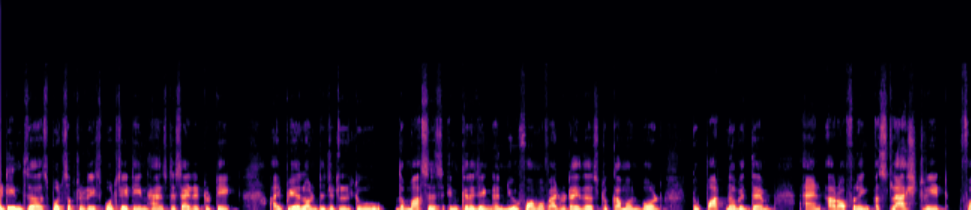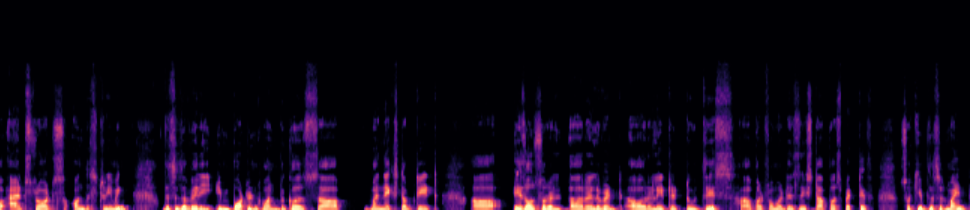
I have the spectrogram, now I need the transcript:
18's uh, sports subsidiary Sports 18 has decided to take IPL on digital to the masses, encouraging a new form of advertisers to come on board to partner with them and are offering a slashed rate for ad slots on the streaming. This is a very important one because uh, my next update uh, is also re- uh, relevant or related to this, uh, but from a Disney Star perspective. So keep this in mind.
